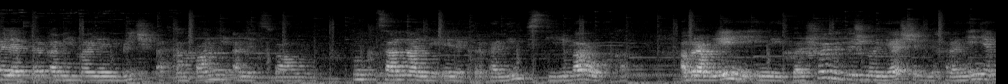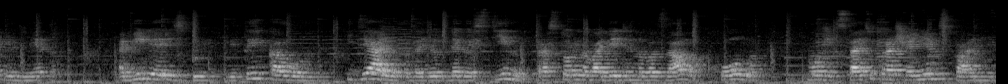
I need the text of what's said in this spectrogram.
Электрокамин Beach от компании Alex Baum. Функциональный электрокамин в стиле барокко. Обрамление имеет большой выдвижной ящик для хранения предметов. Обилие резьбы, витые колонны. Идеально подойдет для гостиной, просторного обеденного зала, холла. Может стать украшением спальни.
